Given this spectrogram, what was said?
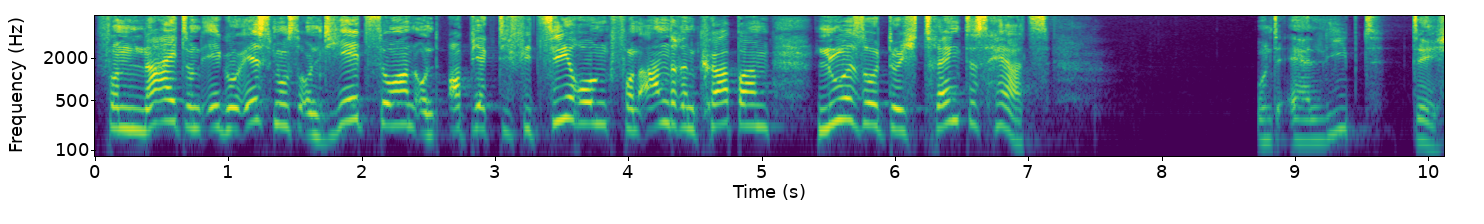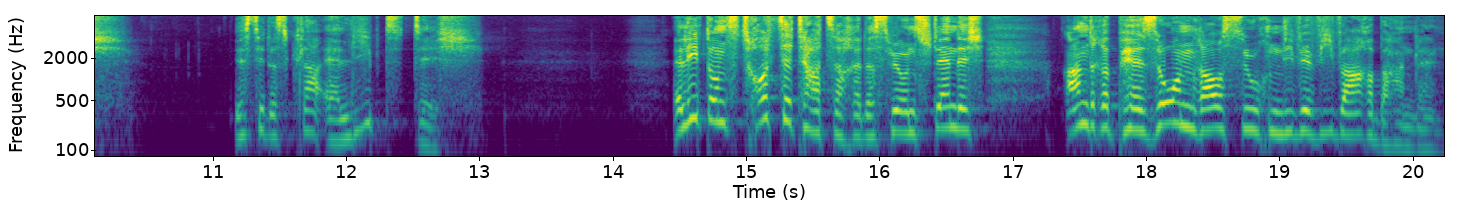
von Neid und Egoismus und Jezorn und Objektifizierung von anderen Körpern nur so durchtränktes Herz. Und er liebt dich. Ist dir das klar? Er liebt dich. Er liebt uns trotz der Tatsache, dass wir uns ständig andere Personen raussuchen, die wir wie Ware behandeln.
